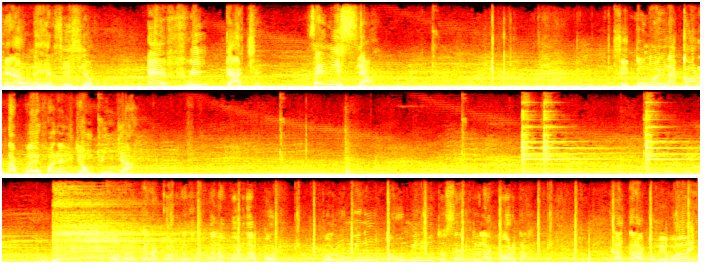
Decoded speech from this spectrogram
será un ejercicio eficace. Se inicia. Si tú no hay la corda, puedes hacer el jumping ya. Salta la corda, salta la corda por, por un minuto, un minuto salto la corda. Saltala come voy.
